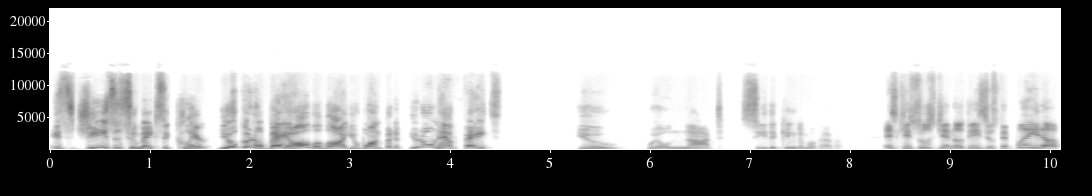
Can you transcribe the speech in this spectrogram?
It's Jesus who makes it clear. You can obey all the law you want, but if you don't have faith, you will not see the kingdom of heaven. Es Jesús quien nos dice, usted puede ir a,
